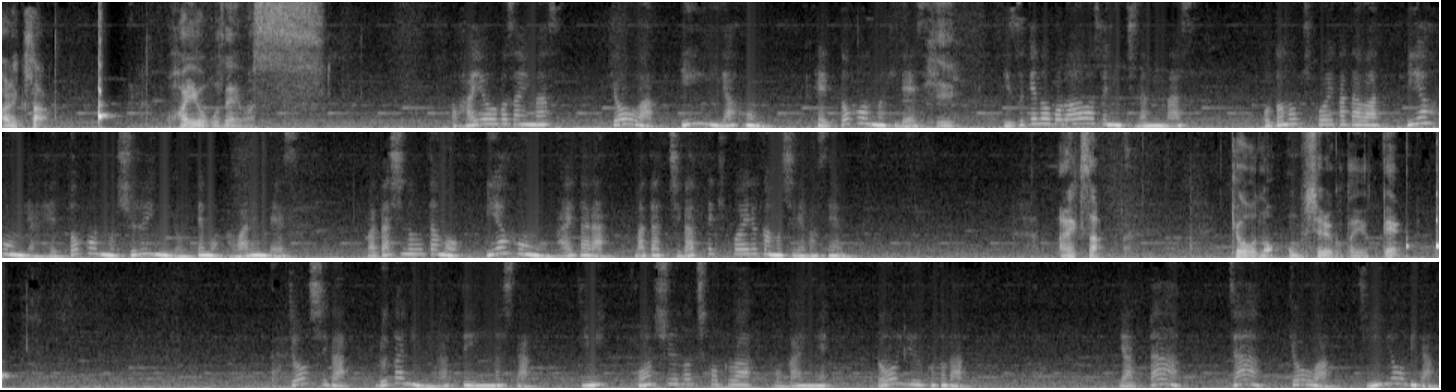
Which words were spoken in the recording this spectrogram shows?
アレクサおはようございます。おはようございます。今日はいいイヤホンヘッドホンの日です。へ日付の語呂合わせにちなみます。音の聞こえ方はイヤホンやヘッドホンの種類によっても変わるんです。私の歌もイヤホンを変えたらまた違って聞こえるかもしれません。アレクサ今日の面白いこと言って上司が部下に向かって言いました君今週の遅刻は5回目。どういうことだやったー。じゃあ今日は金曜日だ。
